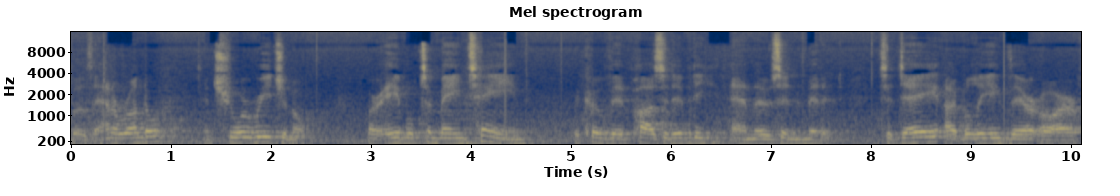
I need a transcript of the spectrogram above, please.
both Anne Arundel and Shore Regional, are able to maintain the COVID positivity and those admitted. Today, I believe there are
